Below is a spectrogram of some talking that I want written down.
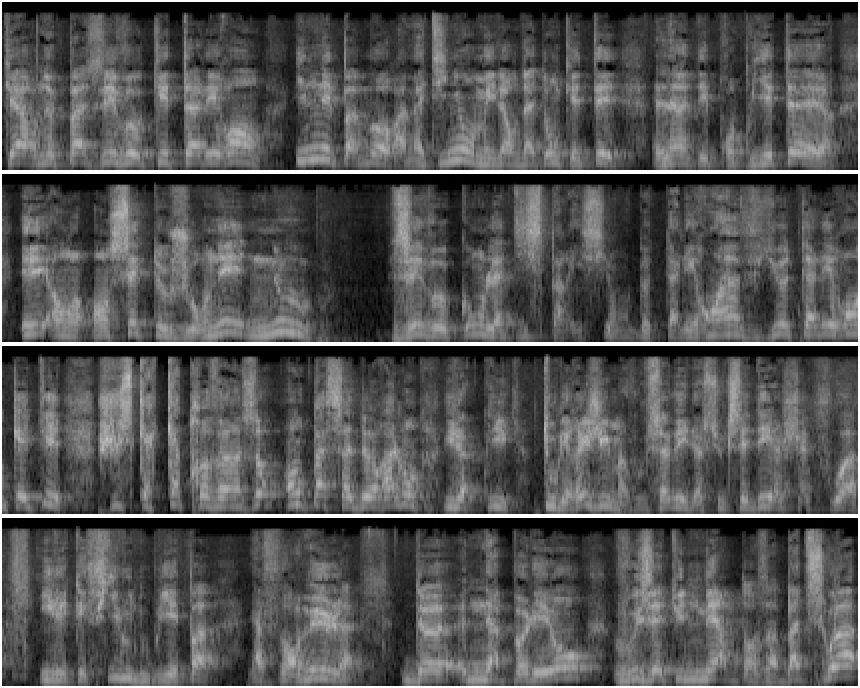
Car ne pas évoquer Talleyrand, il n'est pas mort à Matignon, mais il en a donc été l'un des propriétaires. Et en cette journée, nous, évoquons la disparition de Talleyrand, un vieux Talleyrand qui a été jusqu'à 80 ans ambassadeur à Londres. Il a pris tous les régimes, hein, vous le savez, il a succédé à chaque fois. Il était filou, n'oubliez pas la formule de Napoléon, vous êtes une merde dans un bas de soie,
